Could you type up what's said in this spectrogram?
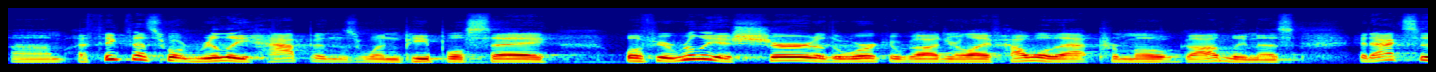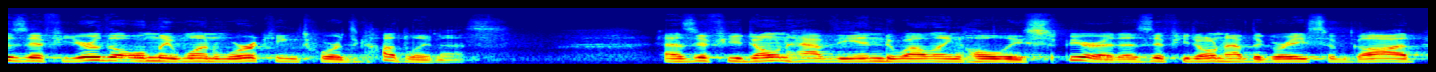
Um, I think that's what really happens when people say, well, if you're really assured of the work of God in your life, how will that promote godliness? It acts as if you're the only one working towards godliness. As if you don't have the indwelling Holy Spirit, as if you don't have the grace of God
